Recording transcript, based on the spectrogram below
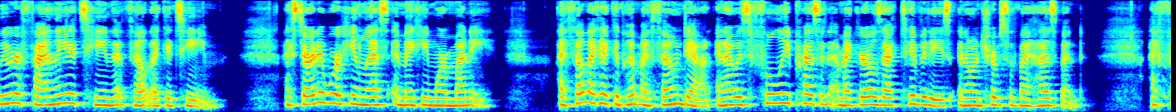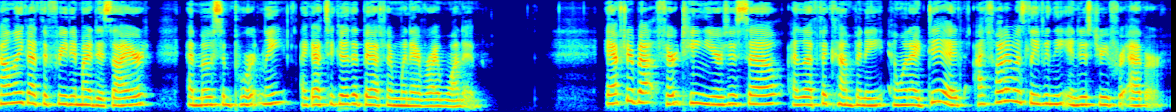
We were finally a team that felt like a team. I started working less and making more money. I felt like I could put my phone down and I was fully present at my girls' activities and on trips with my husband. I finally got the freedom I desired, and most importantly, I got to go to the bathroom whenever I wanted. After about 13 years or so, I left the company, and when I did, I thought I was leaving the industry forever.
